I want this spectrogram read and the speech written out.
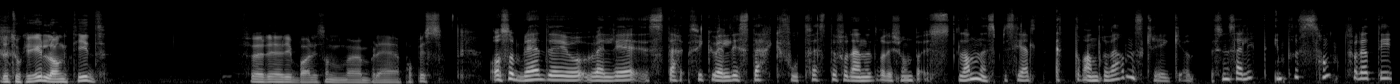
Det tok ikke lang tid før ribba liksom ble poppis. Og så ble det jo veldig sterk, fikk veldig sterk fotfeste for denne tradisjonen på Østlandet, spesielt etter andre verdenskrig. Det syns jeg er litt interessant, for at de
